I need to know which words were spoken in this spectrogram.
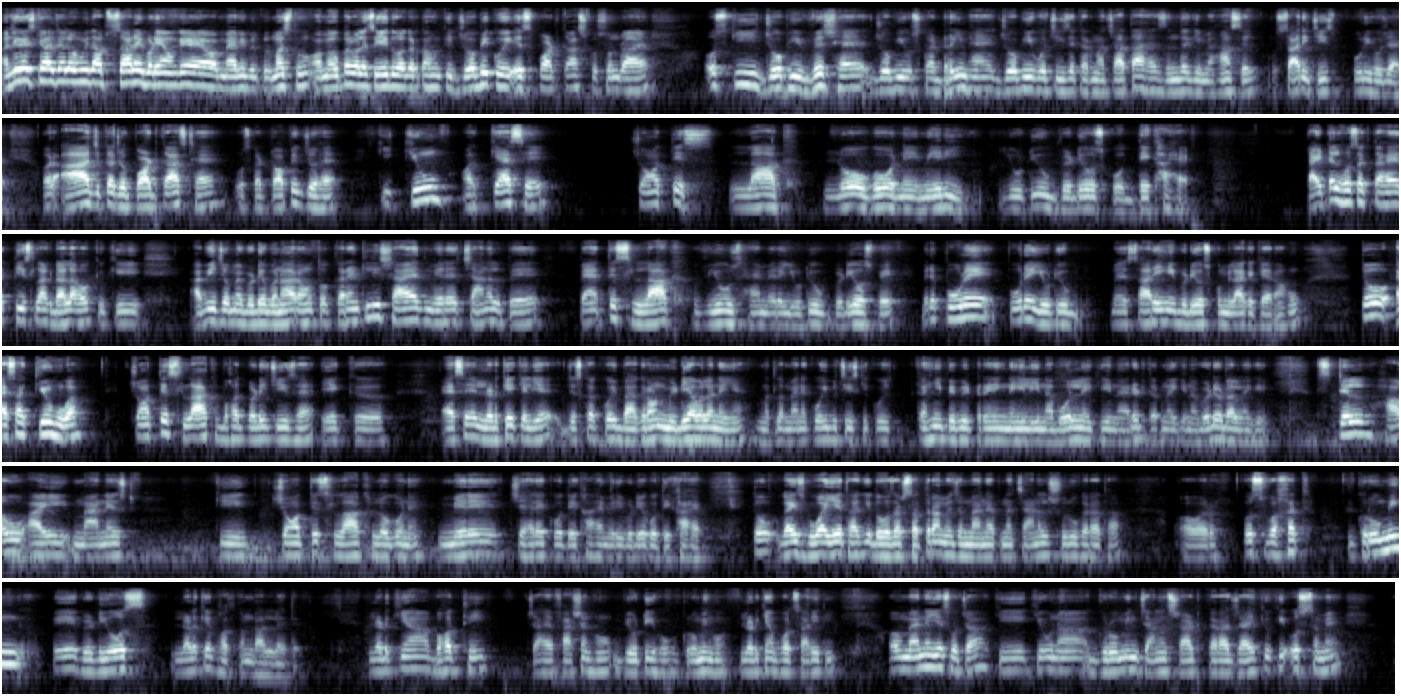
हाँ जी क्या हाल उम्मीद आप सारे बढ़िया होंगे और मैं भी बिल्कुल मस्त हूँ। और मैं ऊपर वाले से यही दुआ करता हूँ कि जो भी कोई इस पॉडकास्ट को सुन रहा है, उसकी जो भी विश है, जो भी उसका ड्रीम है, जो भी वो चीज़ें करना चाहता है, ज़िंदगी में हासिल, वो सारी चीज़ पूरी हो जाए। और आज का जो पॉडकास्ट है, उसका टॉपिक जो है कि क्यों और कैसे चौंतीस लाख लोगों ने मेरी यूट्यूब वीडियोस को देखा है। टाइटल हो सकता है तीस लाख डाला हो, क्योंकि अभी जो मैं वीडियो बना रहा हूँ तो करेंटली शायद मेरे चैनल पे पैंतीस लाख व्यूज़ हैं मेरे यूट्यूब वीडियोस पे। मेरे पूरे पूरे यूट्यूब में सारी ही वीडियोस को मिला के कह रहा हूँ। तो ऐसा क्यों हुआ? चौंतीस लाख बहुत बड़ी चीज़ है एक ऐसे लड़के के लिए जिसका कोई बैकग्राउंड मीडिया वाला नहीं है। मतलब मैंने कोई भी चीज़ की, कोई कहीं पे भी ट्रेनिंग नहीं ली, ना बोलने की, ना एडिट करने की, ना वीडियो डालने की। स्टिल हाउ आई मैनेज्ड कि चौंतीस लाख लोगों ने मेरे चेहरे को देखा है, मेरी वीडियो को देखा है। तो गाइज़ हुआ ये था कि 2017 में जब मैंने अपना चैनल शुरू करा था और उस वक्त ग्रूमिंग पे वीडियोस लड़के बहुत कम डाल रहे थे। लड़कियाँ बहुत थीं, चाहे फ़ैशन हो ब्यूटी हो ग्रूमिंग हो, लड़कियाँ बहुत सारी थीं। और मैंने ये सोचा कि क्यों ना ग्रूमिंग चैनल स्टार्ट करा जाए, क्योंकि उस समय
